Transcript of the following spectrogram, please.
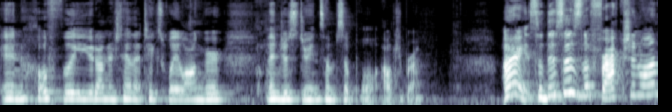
and hopefully you'd understand that takes way longer than just doing some simple algebra. All right, so this is the fraction one.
